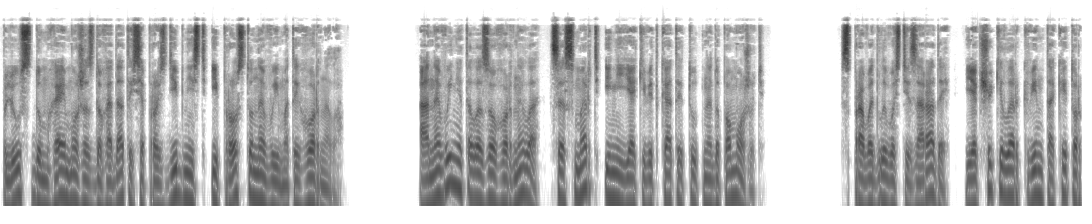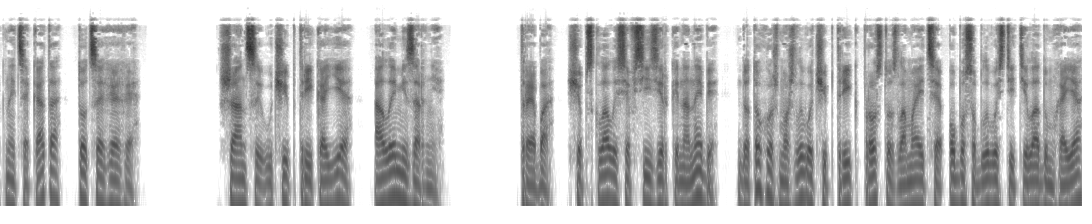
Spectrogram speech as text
Плюс Думгай може здогадатися про здібність і просто не виймати горнило. А не вийняте лезо горнила це смерть і ніякі відкати тут не допоможуть. Справедливості заради, якщо кілер Квін таки торкнеться ката, то це ГГ. Шанси у чіп тріка є, але мізерні. Треба, щоб склалися всі зірки на небі, до того ж, можливо, чіп трік просто зламається об особливості тіла Думгая,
